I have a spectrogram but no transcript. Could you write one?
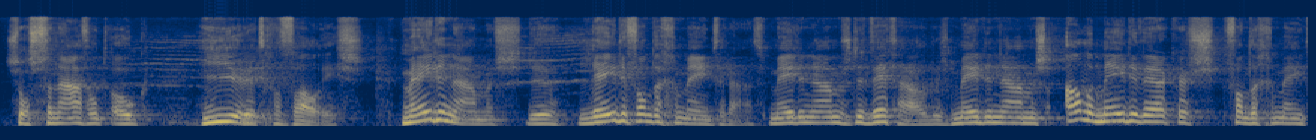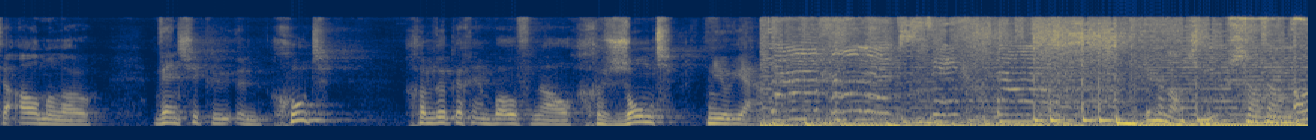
Zoals vanavond ook hier het geval is. Mede namens de leden van de gemeenteraad, mede namens de wethouders, mede namens alle medewerkers van de gemeente Almelo wens ik u een goed, gelukkig en bovenal gezond nieuwjaar. Binnenlands nieuws van O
